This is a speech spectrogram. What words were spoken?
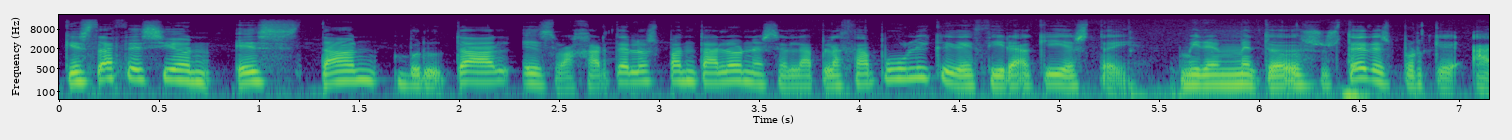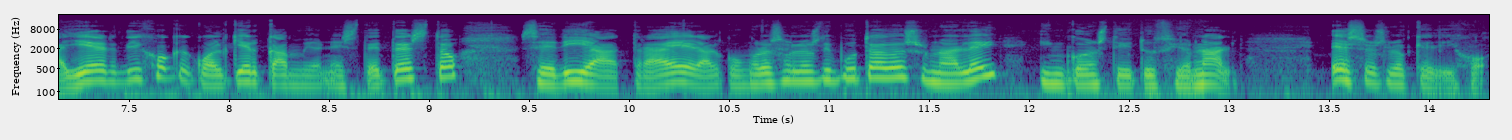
que esta cesión es tan brutal, es bajarte los pantalones en la plaza pública y decir aquí estoy. Mírenme todos ustedes, porque ayer dijo que cualquier cambio en este texto sería traer al Congreso de los Diputados una ley inconstitucional. Eso es lo que dijo.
